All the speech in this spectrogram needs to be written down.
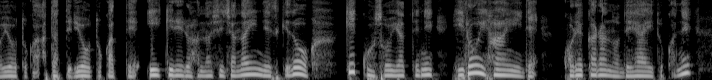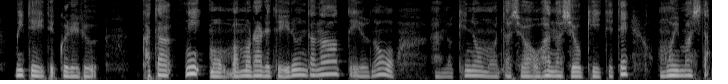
うよとか当たってるよとかって言い切れる話じゃないんですけど、結構そうやってね、広い範囲でこれからの出会いとかね、見ていてくれる方にも守られているんだなっていうのを、あの、昨日も私はお話を聞いてて思いました。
